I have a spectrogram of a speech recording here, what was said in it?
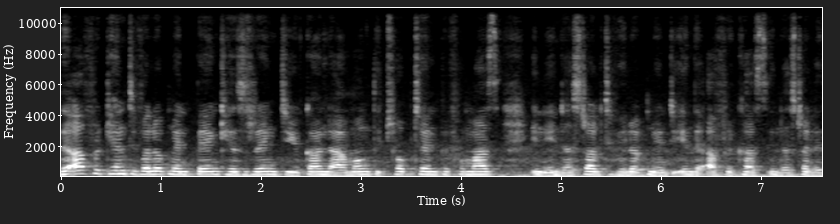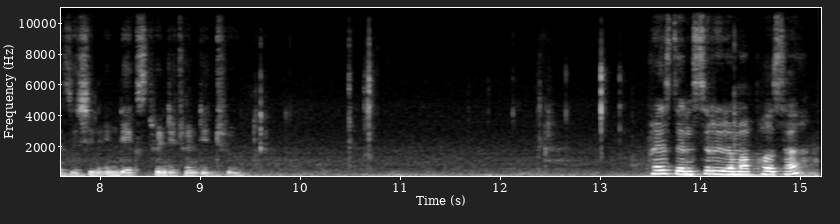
the African Development Bank has ranked Uganda among the top 10 performers in industrial development in the Africa's Industrialization Index 2022. President Cyril Ramaphosa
